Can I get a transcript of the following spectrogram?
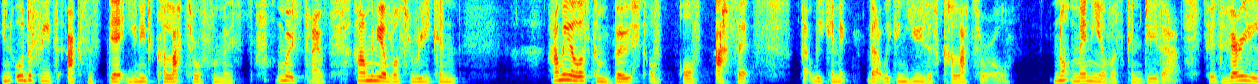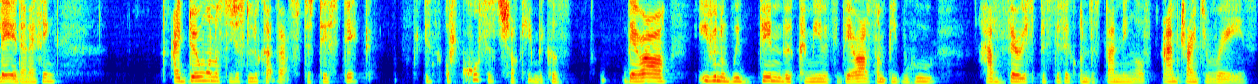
in order for you to access debt, you need collateral for most for most times. How many of us really can? How many of us can boast of of assets that we can that we can use as collateral? Not many of us can do that. So it's very layered, and I think I don't want us to just look at that statistic. It's, of course, it's shocking because there are even within the community there are some people who have very specific understanding of I'm trying to raise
